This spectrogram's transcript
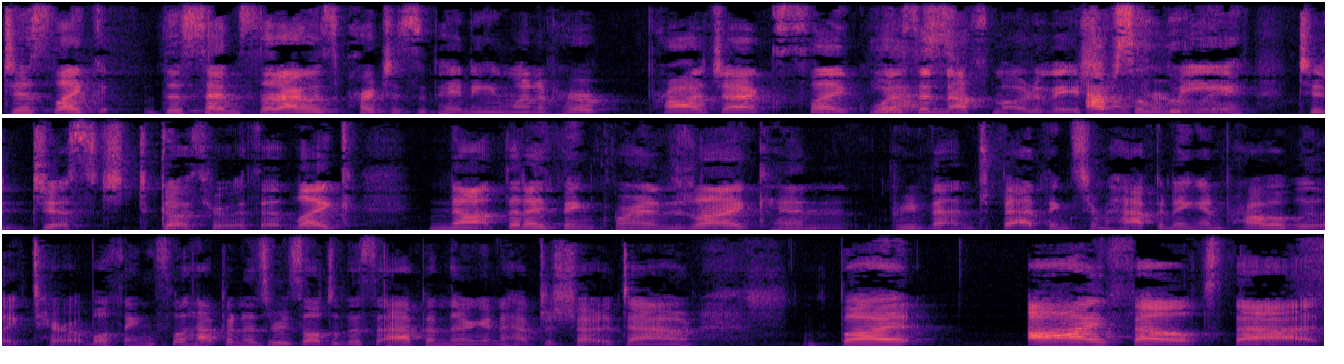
just like the sense that I was participating in one of her projects like was Yes. enough motivation for Absolutely. me to just go through with it. Like not that I think Miranda July can prevent bad things from happening and probably like terrible things will happen as a result of this app and they're going to have to shut it down. But I felt that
